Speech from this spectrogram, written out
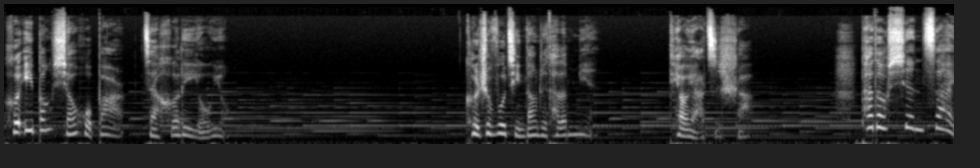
和一帮小伙伴在河里游泳。可是父亲当着他的面跳崖自杀，他到现在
